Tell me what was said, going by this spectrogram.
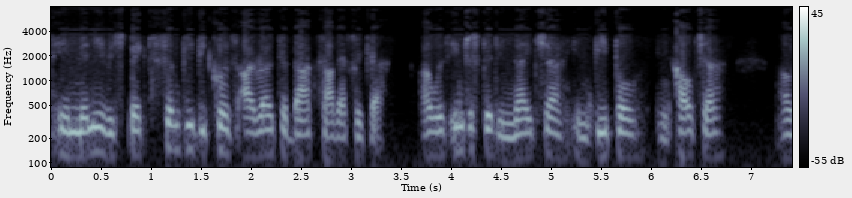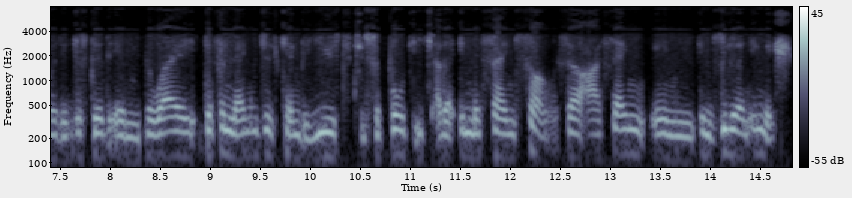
in many respects simply because I wrote about South Africa. I was interested in nature, in people, in culture. I was interested in the way different languages can be used to support each other in the same song. So I sang in, in Zulu and English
